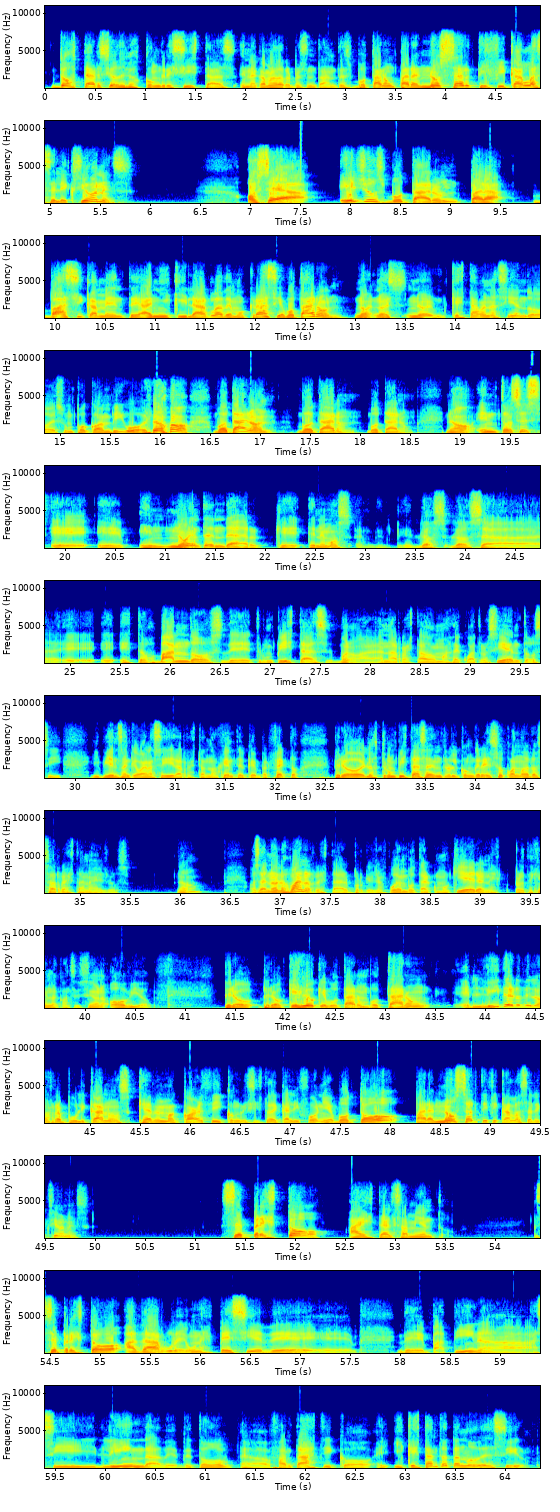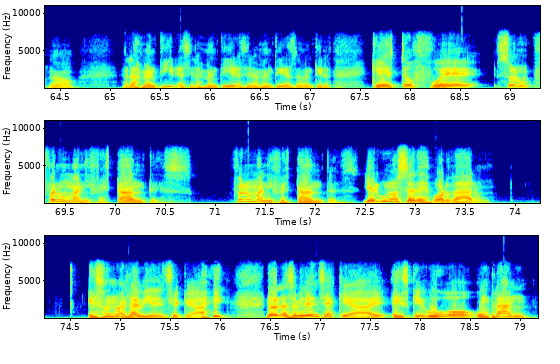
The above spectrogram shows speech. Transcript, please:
dos tercios de los congresistas en la Cámara de Representantes votaron para no certificar las elecciones. O sea, ellos votaron para básicamente aniquilar la democracia. Votaron. No, no es, no, ¿Qué estaban haciendo? Es un poco ambiguo. No, votaron. Votaron, votaron, ¿no? Entonces, eh, eh, en no entender que tenemos eh, los, los ah, estos bandos de trumpistas, bueno, han arrestado más de 400 y, y, piensan que van a seguir arrestando gente, ok, perfecto, pero los trumpistas adentro del Congreso, ¿cuándo los arrestan a ellos? ¿No? O sea, no los van a arrestar porque ellos pueden votar como quieran, protegiendo la Constitución, obvio. Pero, pero, ¿qué es lo que votaron? Votaron, el líder de los republicanos, Kevin McCarthy, congresista de California, votó para no certificar las elecciones. Se prestó a este alzamiento. Se prestó a darle una especie de, eh, de patina así linda, de, todo eh, fantástico. ¿Y qué están tratando de decir? ¿no? Las mentiras y las mentiras y las mentiras y las mentiras. Que esto fue, son, fueron manifestantes, fueron manifestantes y algunos se desbordaron. Eso no es la evidencia que hay. No, las evidencias que hay es que hubo un plan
